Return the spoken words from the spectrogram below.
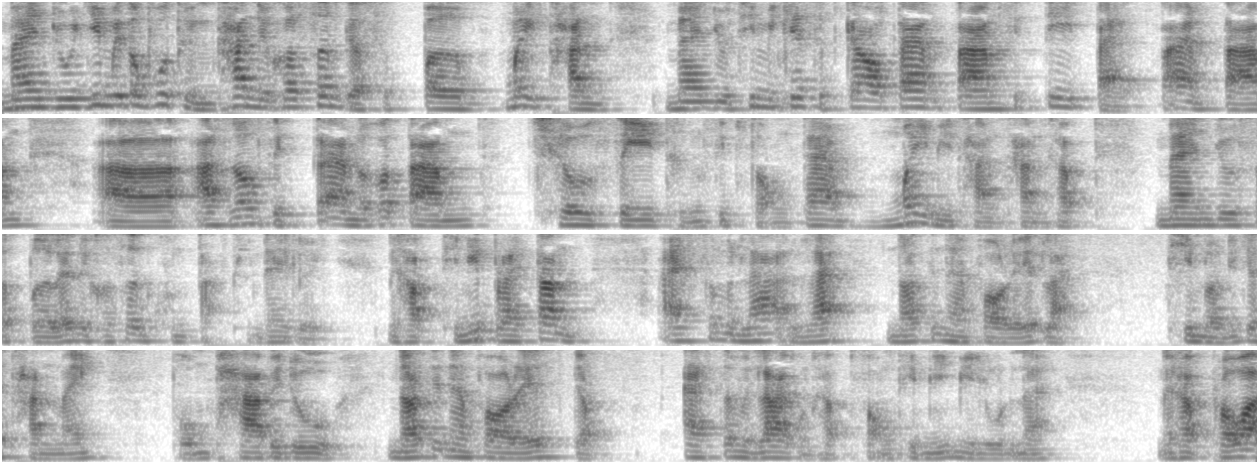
แมนยูยิ่งไม่ต้องพูดถึงท่านนิวคาสเซิลกับสเปอร์ไม่ทันแมนยูที่มีแค่ 19 แต้มตามซิตี้8แต้มตามอาร์เซนอล10 แต้ม แล้วก็ตามเชลซีถึง 12 แต้ม ไม่มีทางทันครับแมนยูสเปอร์และนิวคาสเซิลคุณตักทิ้งได้เลยนะครับทีนี้ไบรตันแอสตันวิลล่าและนอตติงแฮมฟอเรสต์ล่ะ ทีมเหล่านี้จะทันไหม ผมพาไปดูนอตติงแฮมฟอเรสต์กับแอสตันวิลล่าก่อนครับสองทีมนี้มีลุ้นนะ นะครับเพราะว่า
